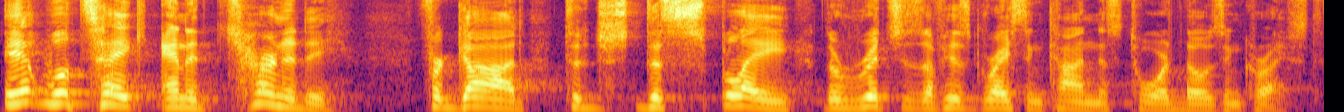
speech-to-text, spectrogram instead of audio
It will take an eternity for God to display the riches of his grace and kindness toward those in Christ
